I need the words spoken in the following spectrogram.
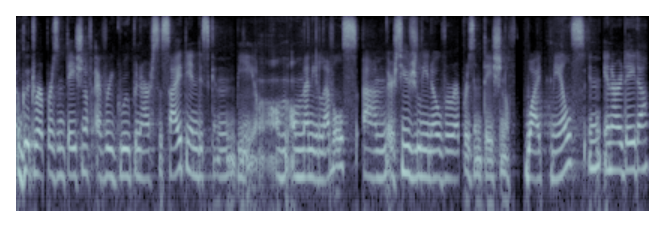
a, good representation of every group in our society, and this can be on, on many levels. Um, there's usually an overrepresentation of white males in, in our data.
